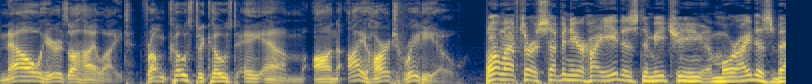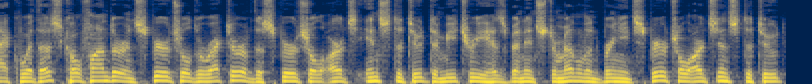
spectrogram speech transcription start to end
Now, here's a highlight from Coast to Coast AM on iHeartRadio. Well, after a seven year hiatus, Dimitri Moraitis back with us, co founder and spiritual director of the Spiritual Arts Institute. Dimitri has been instrumental in bringing Spiritual Arts Institute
